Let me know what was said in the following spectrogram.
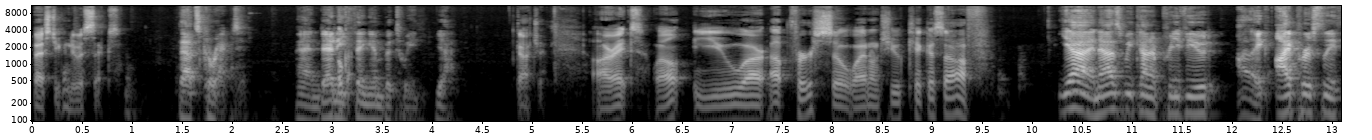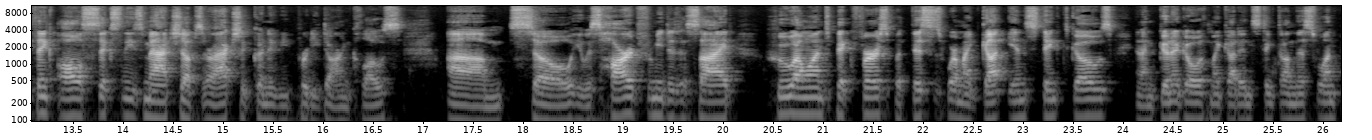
best you can do is six. That's correct. And anything okay. in between. Yeah. Gotcha. All right. Well, you are up first, so why don't you kick us off? Yeah, and as we kind of previewed, like I personally think all six of these matchups are actually going to be pretty darn close. Um, so it was hard for me to decide who I wanted to pick first, but this is where my gut instinct goes, and I'm going to go with my gut instinct on this one.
